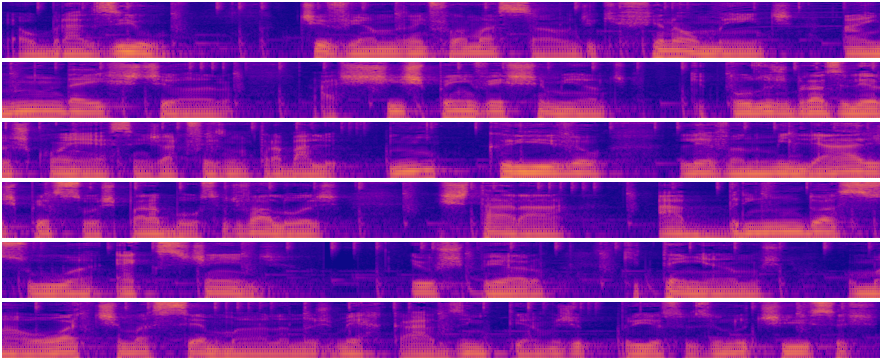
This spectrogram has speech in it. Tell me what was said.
é o Brasil. Tivemos a informação de que finalmente, ainda este ano, a XP Investimentos que todos os brasileiros conhecem, já que fez um trabalho incrível levando milhares de pessoas para a bolsa de valores, estará abrindo a sua exchange. Eu espero que tenhamos uma ótima semana nos mercados em termos de preços e notícias.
